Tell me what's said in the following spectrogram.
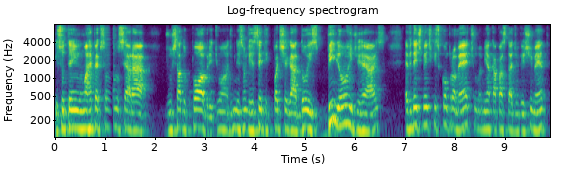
Isso tem uma repercussão no Ceará de um estado pobre, de uma diminuição de receita que pode chegar a 2 bilhões de reais. Evidentemente que isso compromete a minha capacidade de investimento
